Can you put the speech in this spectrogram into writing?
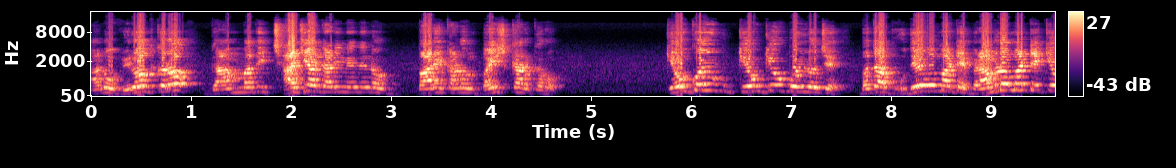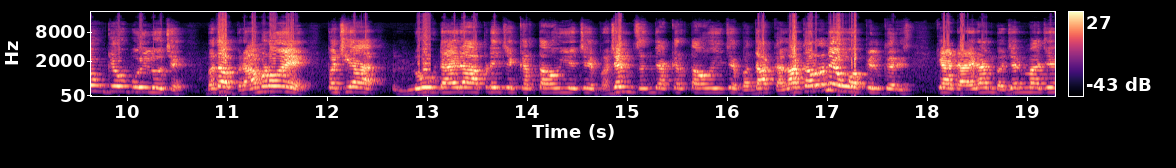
આનો વિરોધ કરો, ગામમાંથી છાજિયા કાઢીને એનો બારે કાઢો બહિષ્કાર કરો. કેવું કોઈ કેવું કેવું બોલ્યો છે? બધા ભૂદેવો માટે, બ્રાહ્મણો માટે કેવું કેવું બોલ્યો છે? બધા બ્રાહ્મણોએ પછી આ લોક ડાયરા આપણે જે કરતા હોઈએ છીએ, ભજન સંધ્યા કરતા હોઈએ છીએ, બધા કલાકારોને હું અપીલ કરીશ કે આ ડાયરા ભજનમાં જે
